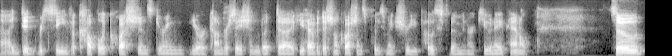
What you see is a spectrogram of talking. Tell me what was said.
I did receive a couple of questions during your conversation, but uh, if you have additional questions, please make sure you post them in our Q&A panel. So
